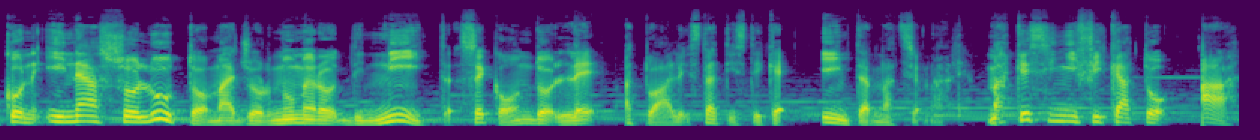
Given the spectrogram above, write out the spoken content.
con in assoluto maggior numero di NEET, secondo le attuali statistiche internazionali. Ma che significato ha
